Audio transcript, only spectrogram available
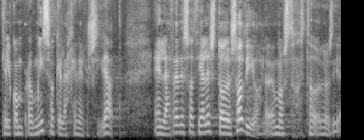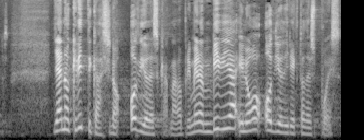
que el compromiso, que la generosidad. En las redes sociales todo es odio, lo vemos todos los días. Ya no crítica, sino odio descarnado. Primero envidia y luego odio directo después.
